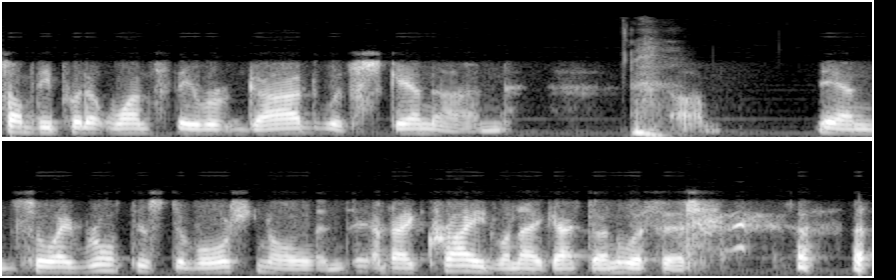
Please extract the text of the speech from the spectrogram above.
somebody put it once, they were God with skin on. Um, and so I wrote this devotional, and, and I cried when I got done with it.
